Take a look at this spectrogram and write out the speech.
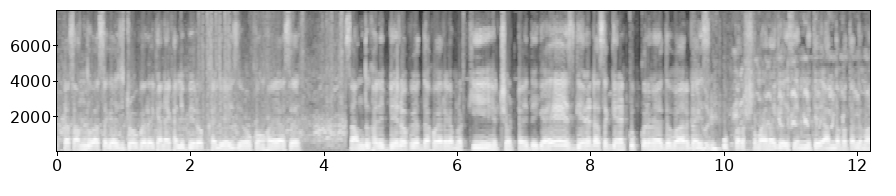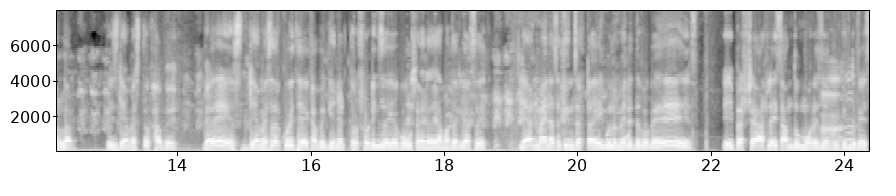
একটা চান্দু আছে, গাইস, ড্রপের এখানে খালি বেরোক খালি, এই যে ওকম হয়ে আছে। চান্দু খালি বেরোক, দেখো আর আমরা কি হেডশটটাই দিই। গাইস গ্রেনেড আছে গ্রেনেড কুপ করে মেরে দেবো। আর গাইস, কুপ করার সময় নয় গাইস এমনিতে আন্দা পাতালে মারলাম। গাইস ড্যামেজ তো খাবে। গ্যাস ড্যামেজ আর কই থেকে খাবে? গ্রেনেড তো সঠিক জায়গায় পৌঁছায় নাই। আমাদের কাছে ল্যান্ডমাইন আছে তিন চারটা, এগুলো মেরে দেবো গ্যাস এই পাশে আসলেই চান্দু মরে যাবে। কিন্তু গাইস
